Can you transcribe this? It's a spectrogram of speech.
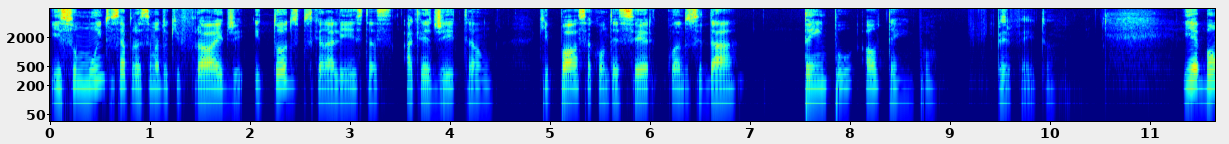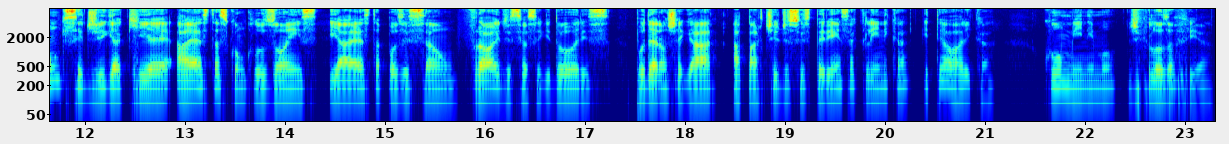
Isso muito se aproxima do que Freud e todos os psicanalistas acreditam que possa acontecer quando se dá tempo ao tempo. Perfeito. E é bom que se diga que é a estas conclusões e a esta posição Freud e seus seguidores puderam chegar a partir de sua experiência clínica e teórica, com o um mínimo de filosofia.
